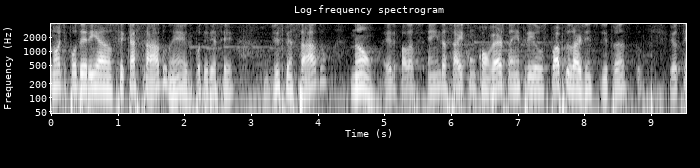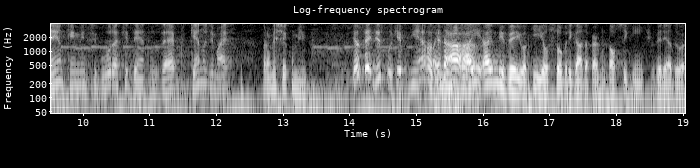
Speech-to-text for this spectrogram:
onde poderia ser caçado, né? Ele poderia ser dispensado. Não, ele fala ainda sai com conversa entre os próprios agentes de trânsito. Eu tenho quem me segura aqui dentro. O Zé é pequeno demais para mexer comigo. Eu sei disso porque vieram Mas a, aí, aí, me veio aqui, eu sou obrigado a perguntar o seguinte, vereador.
